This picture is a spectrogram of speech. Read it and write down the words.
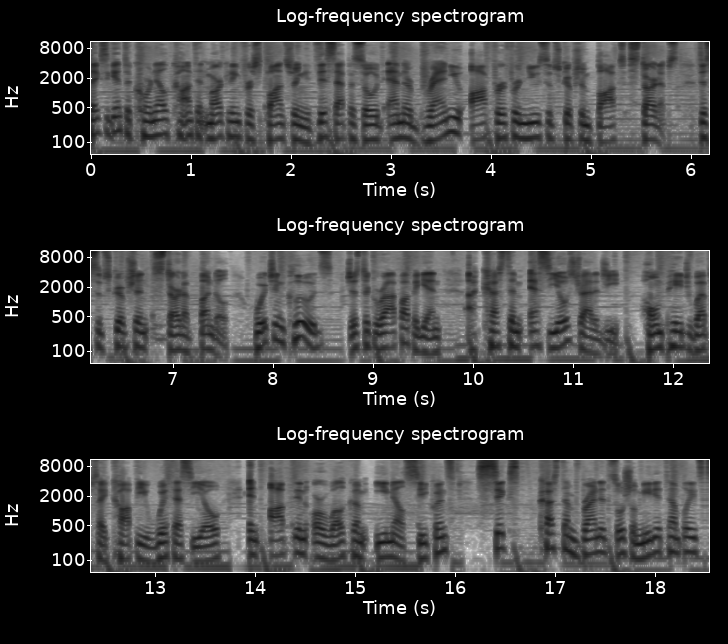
Thanks again to Cornell Content Marketing for sponsoring this episode and their brand new offer for new subscription box startups, the Subscription Startup Bundle, which includes, just to wrap up again, a custom SEO strategy, homepage website copy with SEO, an opt in or welcome email sequence, six custom branded social media templates,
